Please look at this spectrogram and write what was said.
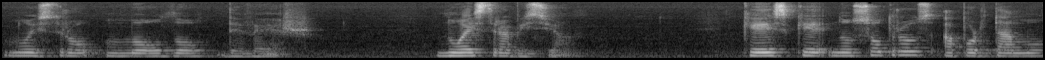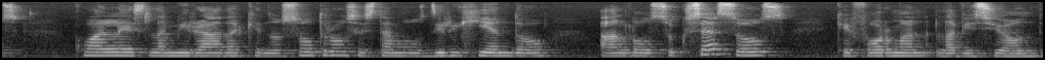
nuestro modo de ver, nuestra visión, que es que nosotros aportamos cuál es la mirada que nosotros estamos dirigiendo a los sucesos que forman la visión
